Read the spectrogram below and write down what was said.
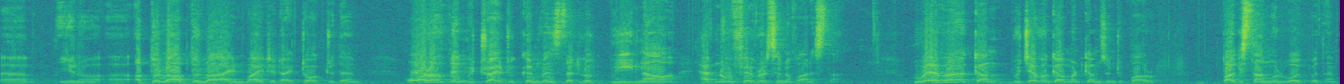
uh, you know, uh, Abdullah Abdullah I invited, I talked to them. All of them we try to convince that, look, we now have no favorites in Afghanistan. Whoever come, whichever government comes into power, Pakistan will work with them.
